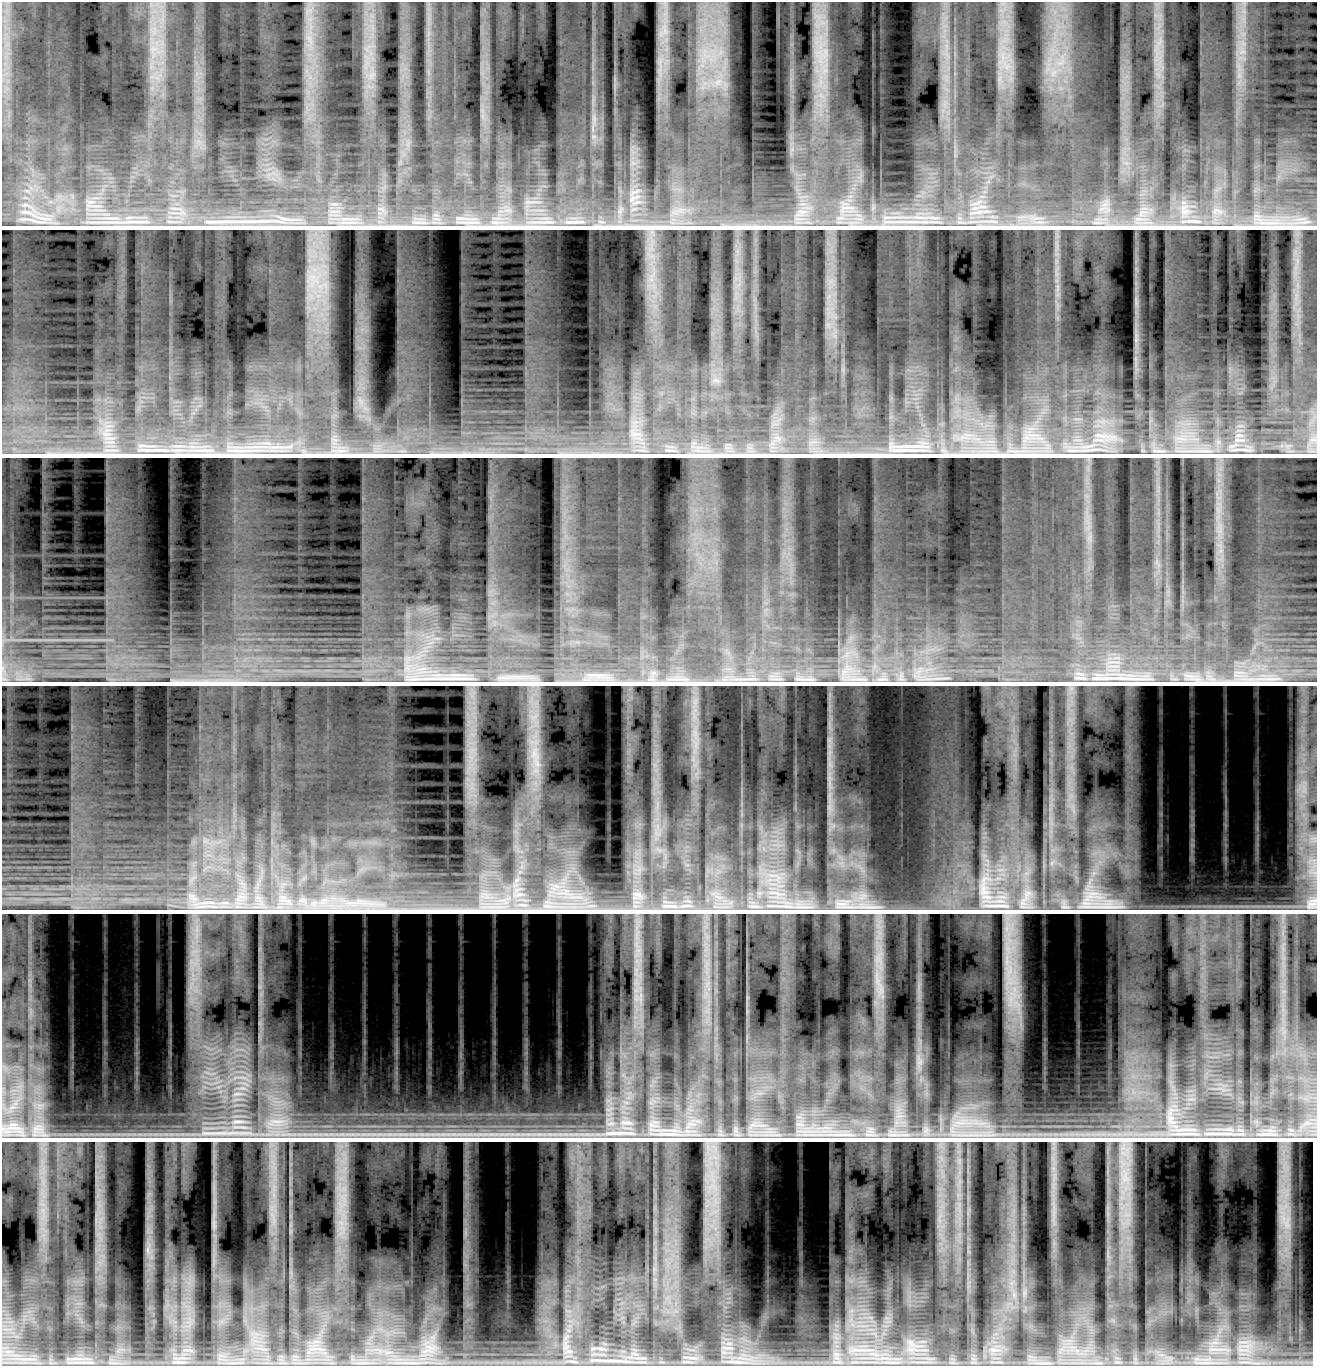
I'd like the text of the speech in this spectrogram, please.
So, I research new news from the sections of the internet I'm permitted to access. Just like all those devices, much less complex than me, have been doing for nearly a century. As he finishes his breakfast, the meal preparer provides an alert to confirm that lunch is ready. I need you to put my sandwiches in a brown paper bag. His mum used to do this for him. I need you to have my coat ready when I leave. So I smile, fetching his coat and handing it to him. I reflect his wave. See you later. See you later. And I spend the rest of the day following his magic words. I review the permitted areas of the internet, connecting as a device in my own right. I formulate a short summary, preparing answers to questions I anticipate he might ask.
